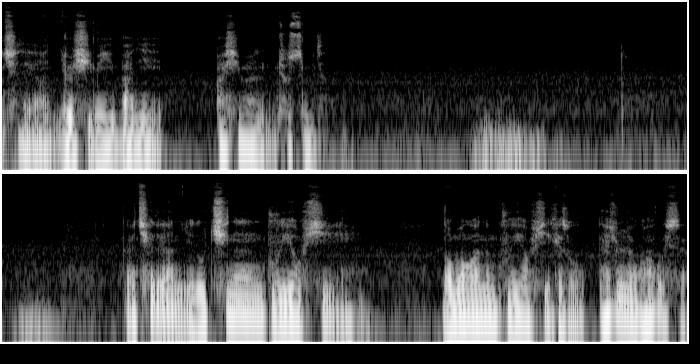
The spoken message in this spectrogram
최대한 열심히 많이 하시면 좋습니다. 그러니까 최대한 이 놓치는 부위 없이 넘어가는 부위 없이 계속 해주려고 하고 있어요.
